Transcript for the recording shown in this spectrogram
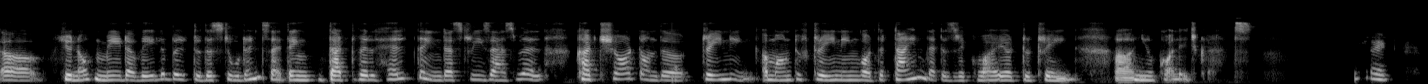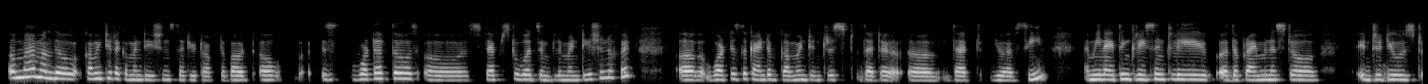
uh, you know made available to the students i think that will help the industries as well cut short on the training amount of training or the time that is required to train uh, new college grads right uh, ma'am, on the committee recommendations that you talked about, uh, is what are the uh, steps towards implementation of it? Uh, what is the kind of government interest that uh, uh, that you have seen? I mean, I think recently the prime minister introduced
